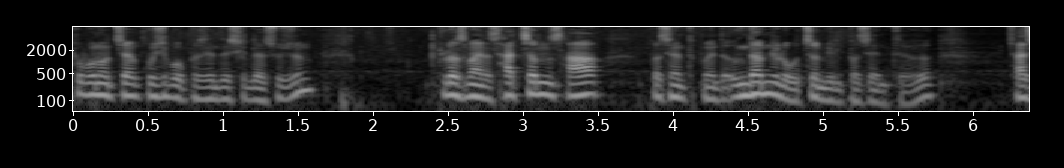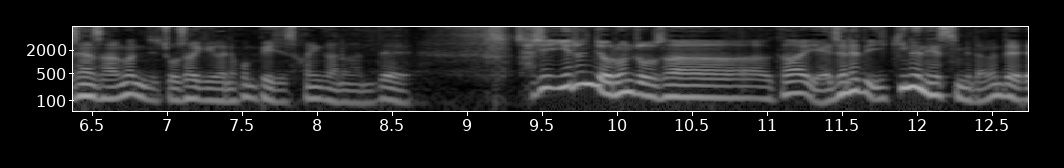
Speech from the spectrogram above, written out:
표본 오차 95% 신뢰 수준 플러스 마이너스 4.4% 포인트 응답률 5.1% 자세한 사항은 이제 조사 기관의 홈페이지에서 확인 가능한데 사실 이런 여론조사가 예전에도 있기는 했습니다. 근데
